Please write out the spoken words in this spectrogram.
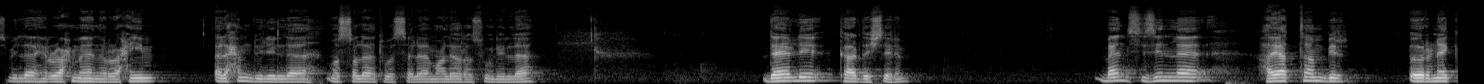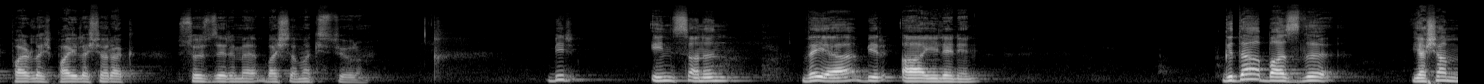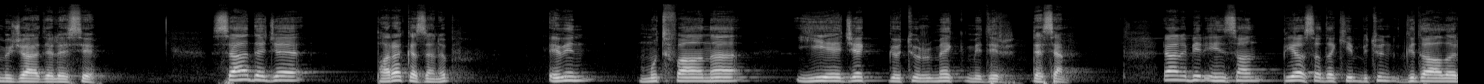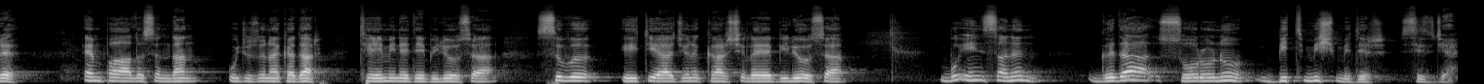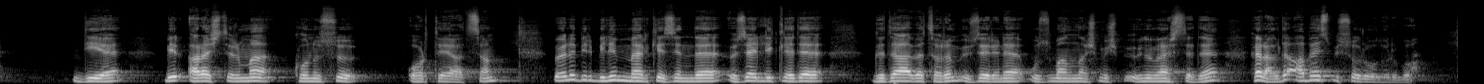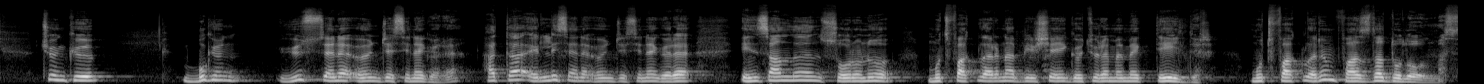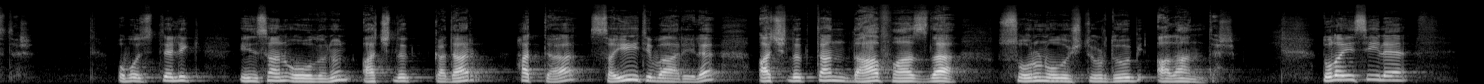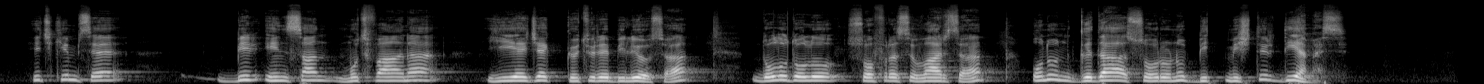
Bismillahirrahmanirrahim. Elhamdülillah ve salatu ve selamu ala Resulillah. Değerli kardeşlerim, ben sizinle hayattan bir örnek paylaş, paylaşarak sözlerime başlamak istiyorum. Bir insanın veya bir ailenin gıda bazlı yaşam mücadelesi sadece para kazanıp evin mutfağına yiyecek götürmek midir desem. Yani bir insan piyasadaki bütün gıdaları en pahalısından ucuzuna kadar temin edebiliyorsa, sıvı ihtiyacını karşılayabiliyorsa, bu insanın gıda sorunu bitmiş midir sizce? Diye bir araştırma konusu ortaya atsam, böyle bir bilim merkezinde özellikle de gıda ve tarım üzerine uzmanlaşmış bir üniversitede herhalde abes bir soru olur bu. Çünkü bugün 100 sene öncesine göre hatta 50 sene öncesine göre insanlığın sorunu mutfaklarına bir şey götürememek değildir. Mutfakların fazla dolu olmasıdır. Obezitelik insan oğlunun açlık kadar hatta sayı itibariyle açlıktan daha fazla sorun oluşturduğu bir alandır. Dolayısıyla hiç kimse bir insan mutfağına yiyecek götürebiliyorsa, dolu dolu sofrası varsa, onun gıda sorunu bitmiştir diyemez.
